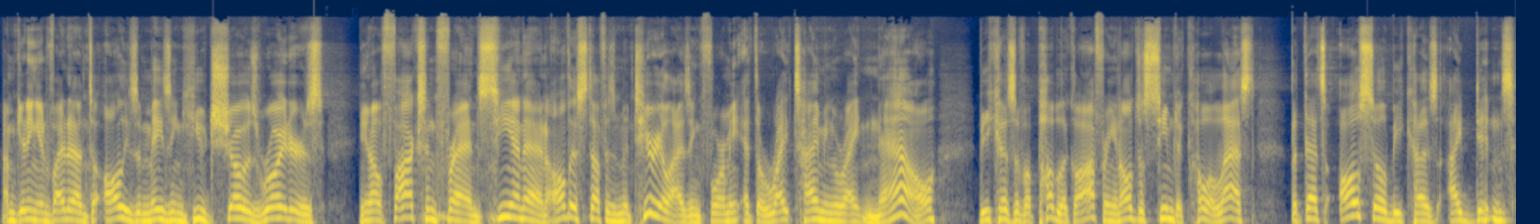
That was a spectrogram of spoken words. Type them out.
I'm getting invited onto all these amazing, huge shows, Reuters, You know, Fox and Friends, CNN, all this stuff is materializing for me at the right timing right now because of a public offering and all just seemed to coalesce. But that's also because I didn't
